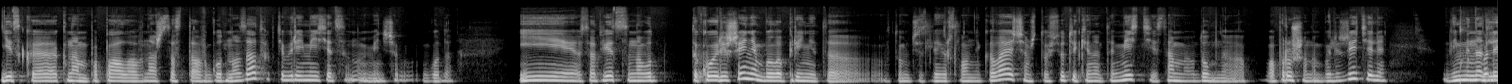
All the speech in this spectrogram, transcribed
Детская к нам попала в наш состав год назад, в октябре месяце, ну, меньше года. И, соответственно, вот такое решение было принято, в том числе и Русланом Николаевичем, что все-таки на этом месте самое удобное опрошены были жители – Именно для,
